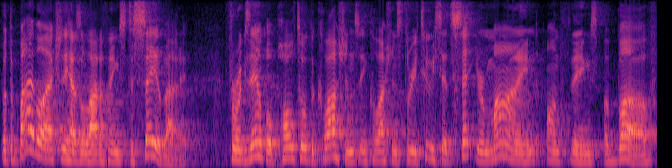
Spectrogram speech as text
But the Bible actually has a lot of things to say about it. For example, Paul told the Colossians in Colossians 3 2, he said, Set your mind on things above,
